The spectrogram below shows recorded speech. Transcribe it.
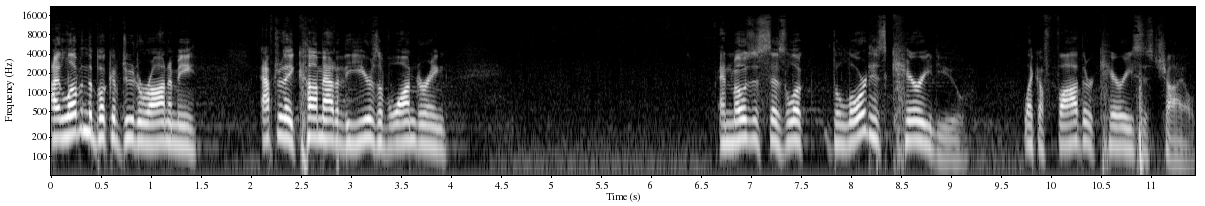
I love in the book of Deuteronomy, after they come out of the years of wandering, and Moses says, Look, the Lord has carried you like a father carries his child.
